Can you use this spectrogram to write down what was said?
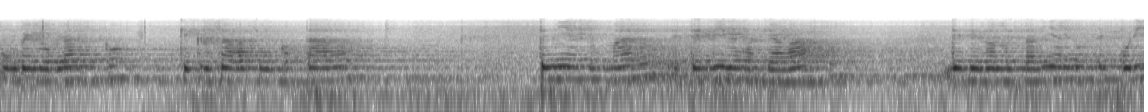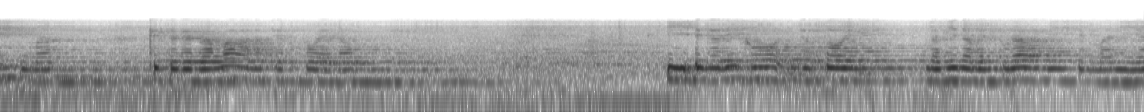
un velo blanco que cruzaba un costado. Tenía sus manos extendidas hacia abajo, desde donde salían luces purísimas que se derramaban hacia el suelo. Y ella dijo, yo soy la bienaventurada Virgen María,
